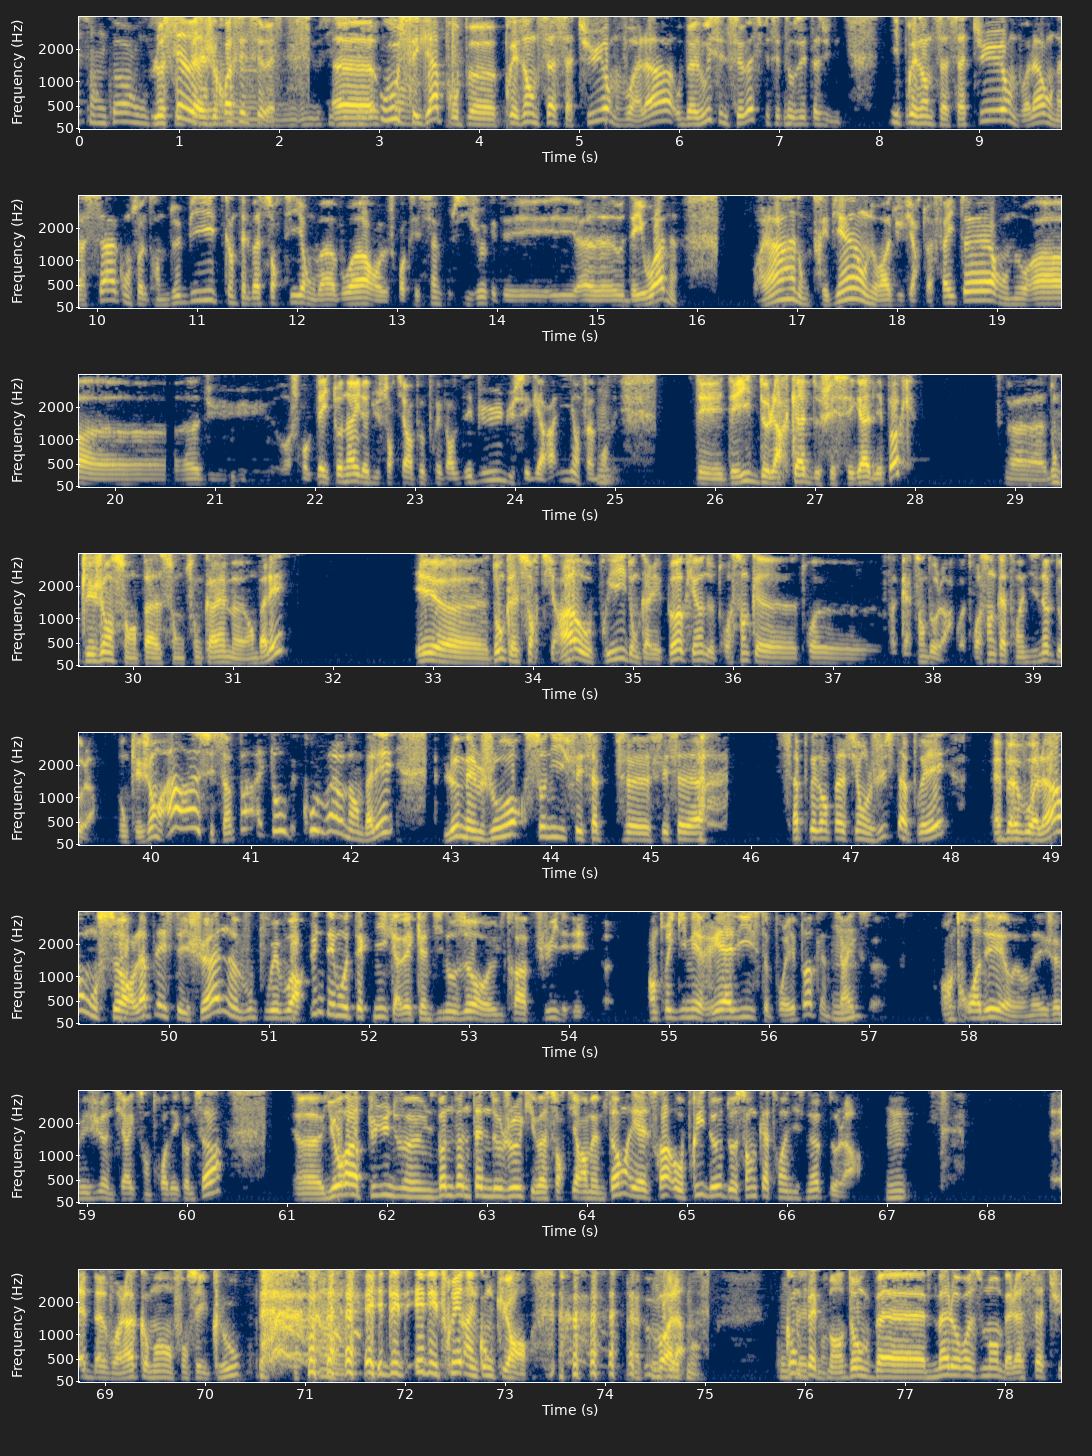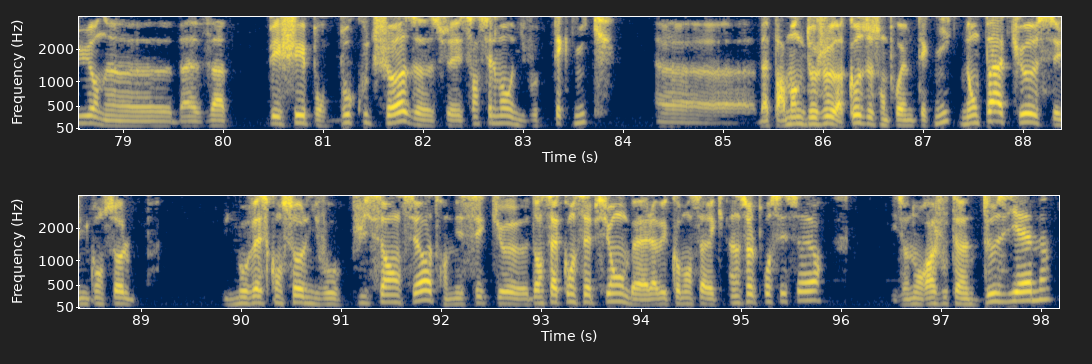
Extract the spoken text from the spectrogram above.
CES encore. Ou le CES, je crois que c'est le CES. Euh, où Sega euh, présente sa Saturn, voilà. Ben oui, c'est le CES, mais c'était aux États-Unis. Il présente sa Saturn, voilà, on a ça, console 32 bits. Quand elle va sortir, on va avoir, euh, je crois que c'est 5 ou 6 jeux qui étaient euh, Day One. Voilà, donc très bien. On aura du Virtua Fighter, on aura euh, du je crois que Daytona, il a dû sortir à peu près vers le début, du Sega Rally, enfin bon, mm. des, hits de l'arcade de chez Sega de l'époque. Euh, donc les gens sont, sont, sont quand même euh, emballés. Et euh, donc elle sortira au prix, donc à l'époque, hein, de 300, 400 dollars, quoi, 399 dollars. Donc les gens, ah c'est sympa et tout, cool, on est emballé. Le même jour, Sony fait sa, fait sa, sa présentation juste après. Eh ben voilà, on sort la PlayStation. Vous pouvez voir une démo technique avec un dinosaure ultra fluide et euh, entre guillemets réaliste pour l'époque, un T-Rex mhm. en 3D. Euh, on n'avait jamais vu un T-Rex en 3D comme ça. Euh, il y aura plus d'une une bonne vingtaine de jeux qui va sortir en même temps et elle sera au prix de 299 dollars. Mhm. Eh ben voilà comment enfoncer le clou ah. et, détruire un concurrent. Ah, voilà. Complètement. Donc bah, malheureusement, bah, la Saturne euh, bah, va pêcher pour beaucoup de choses, essentiellement au niveau technique, euh, par manque de jeu à cause de son problème technique. Non pas que c'est une console, une mauvaise console au niveau puissance et autres, mais c'est que dans sa conception, elle avait commencé avec un seul processeur. Ils en ont rajouté un deuxième.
